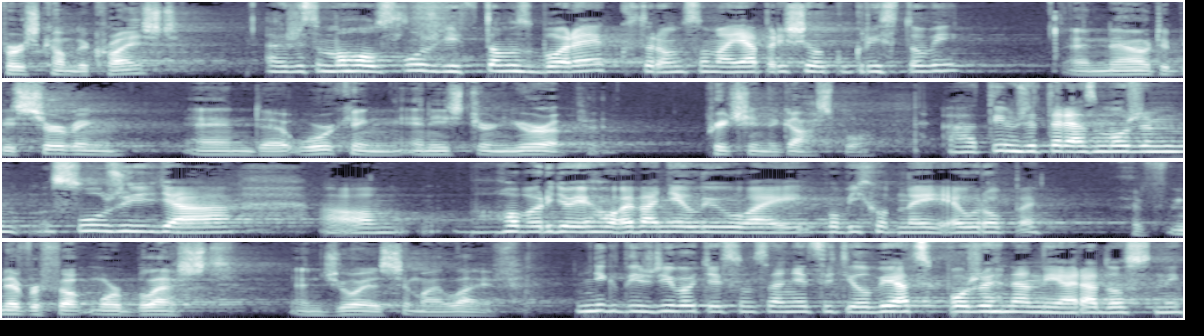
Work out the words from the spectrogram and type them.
first come to Christ, a že som mohol slúžiť v tom zbore, v ktorom som aj ja prišiel ku Kristovi, and now to be serving and uh, working in Eastern Europe, preaching the gospel. A tým, že teraz môžem slúžiť a, a hovoriť o jeho evaneliu aj vo východnej Európe. I've never felt more blessed and joyous in my life. Nikdy v živote som sa necítil viac požehnaný a radosný.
